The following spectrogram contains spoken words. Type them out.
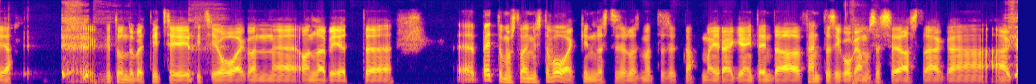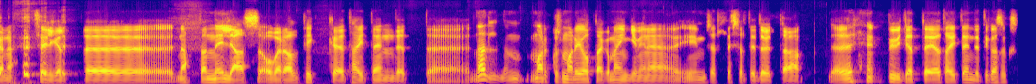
jah. tundub, et pitsi, pitsi hooaeg on, on läbi, et äh, pettumust valmistav hooaeg kindlasti selles mõttes, et noh, ma ei räägi ainult enda fantasy kogemusest see aasta, aga, aga noh, selgelt äh, noh, ta on neljas overall pick tight end, et noh, Markus Mariotaga mängimine ilmselt lihtsalt ei tööta püüdjate ja tight end'ide kasuks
